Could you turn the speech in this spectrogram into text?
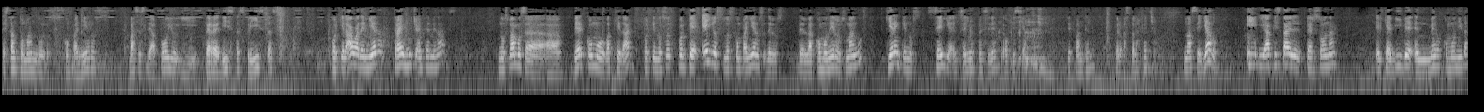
están tomando los compañeros bases de apoyo y perredistas, priistas, porque el agua de mierda trae muchas enfermedades. Nos vamos a, ver cómo va a quedar, porque nosotros, porque ellos, los compañeros de los de la comunidad de los mangos, quieren que nos sella el señor presidente oficial de Pantelo, pero hasta la fecha no ha sellado. Y, aquí está el persona, el que vive en mero comunidad,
